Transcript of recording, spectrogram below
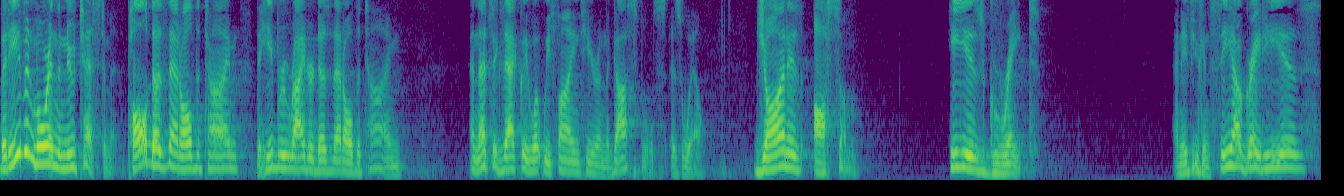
but even more in the New Testament. Paul does that all the time, the Hebrew writer does that all the time. And that's exactly what we find here in the Gospels as well. John is awesome. He is great. And if you can see how great he is,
